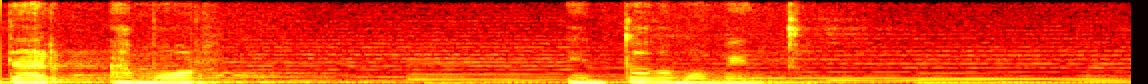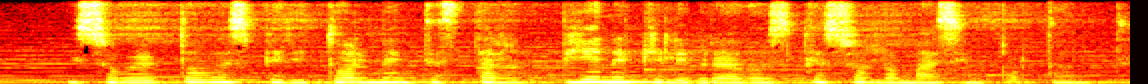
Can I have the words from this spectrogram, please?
dar amor en todo momento. Y sobre todo espiritualmente estar bien equilibrados, que eso es lo más importante.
